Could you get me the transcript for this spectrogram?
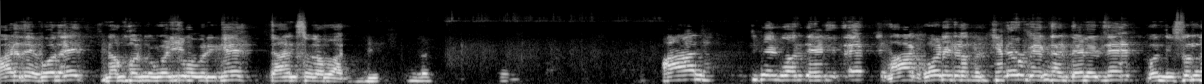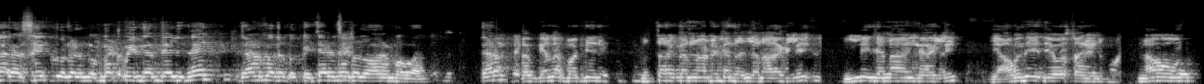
ಮಾಡದೆ ಹೋದ್ರೆ ನಮ್ಮನ್ನು ಒಳಿಯುವವರಿಗೆ ದಾರಿ ಸುಲಭವಾಗಿದೆ. ಆ ಬೇಕು ಅಂತ ಹೇಳಿದ್ರೆ, ಆ ಗೋಡೆಗಳನ್ನು ಕೆಡವಬೇಕಂತ ಹೇಳಿದ್ರೆ, ಒಂದು ಸುಂದರ ಸೇತುವೆಗಳನ್ನು ಕಟ್ಟಬೇಕಂತ ಹೇಳಿದ್ರೆ ಧರ್ಮದ ಬಗ್ಗೆ ಚರ್ಚೆಗಳು ಆರಂಭವಾದ ಧರ್ಮ ನಮ್ಗೆಲ್ಲ ಬಗ್ಗೆ ಉತ್ತರ ಕರ್ನಾಟಕದ ಜನ ಆಗ್ಲಿ, ಇಲ್ಲಿ ಜನ ಆಗ್ಲಿ, ಯಾವುದೇ ದೇವಸ್ಥಾನ ನಾವು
